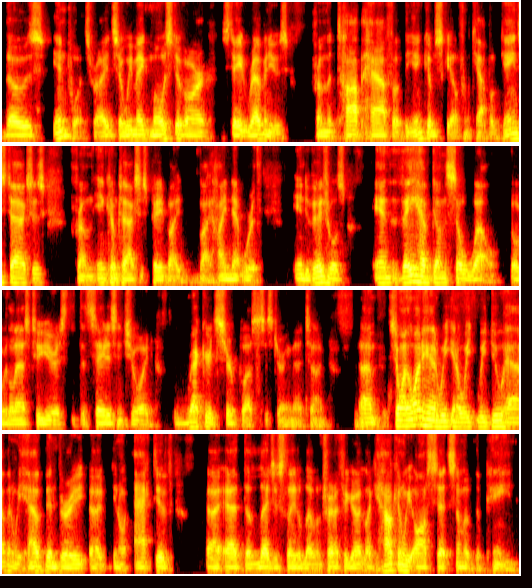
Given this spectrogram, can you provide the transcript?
those inputs, right? So we make most of our state revenues from the top half of the income scale, from capital gains taxes, from income taxes paid by by high net worth individuals. And they have done so well over the last two years that the state has enjoyed record surpluses during that time. Um, so on the one hand, we you know we, we do have and we have been very uh, you know active uh, at the legislative level, and trying to figure out like how can we offset some of the pain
